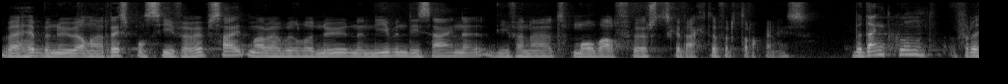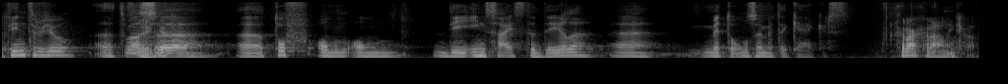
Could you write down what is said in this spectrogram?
wij hebben nu wel een responsieve website, maar we willen nu een nieuwe designen die vanuit mobile first gedachte vertrokken is. Bedankt Koen voor het interview. Het was uh, uh, tof om, om die insights te delen uh, met ons en met de kijkers. Graag gedaan. Dankjewel.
